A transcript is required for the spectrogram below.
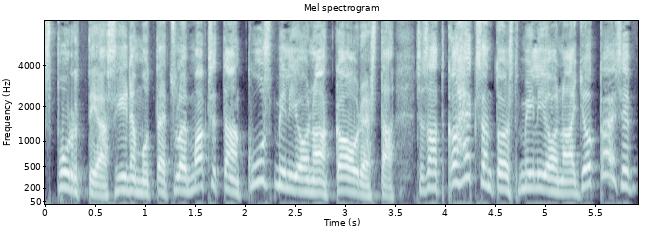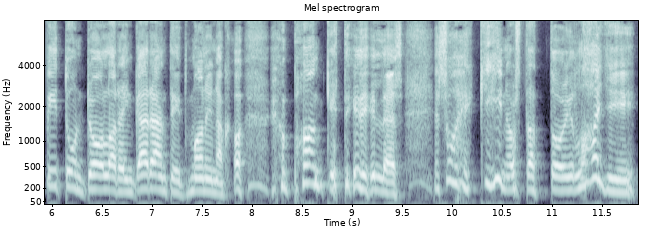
spurttia siinä, mutta että sulle maksetaan 6 miljoonaa kaudesta, sä saat 18 miljoonaa jokaisen vitun dollarin guaranteed manina pankkitililles ja sua ei kiinnosta toi laji.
